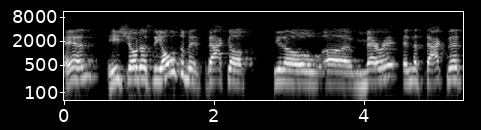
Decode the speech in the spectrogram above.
And he showed us the ultimate backup, you know, uh, merit and the fact that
